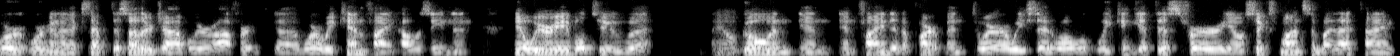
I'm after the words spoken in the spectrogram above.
we're we're going to accept this other job we were offered uh, where we can find housing." And you know, we were able to. Uh, you know, go and, and and find an apartment where we said, well, we can get this for you know six months, and by that time,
